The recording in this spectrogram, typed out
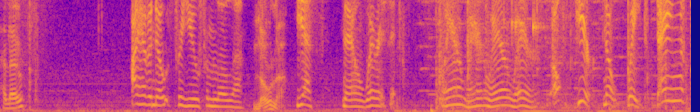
Hello? I have a note for you from Lola. Lola? Yes. Now, where is it? Where, where, where, where? Oh, here. No, wait. Dang!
